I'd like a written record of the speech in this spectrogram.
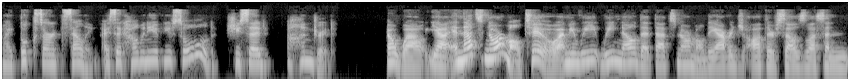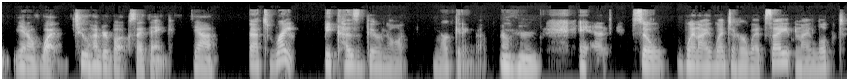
My books aren't selling. I said, How many have you sold? She said, A hundred. Oh wow. Yeah, and that's normal too. I mean, we we know that that's normal. The average author sells less than, you know, what, 200 books, I think. Yeah. That's right because they're not marketing them. Mm-hmm. And so when I went to her website and I looked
